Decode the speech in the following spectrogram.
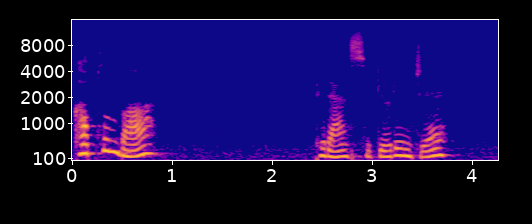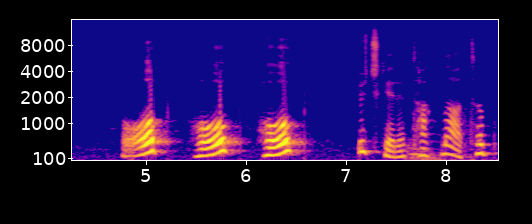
Kaplumbağa prensi görünce hop hop hop üç kere takla atıp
